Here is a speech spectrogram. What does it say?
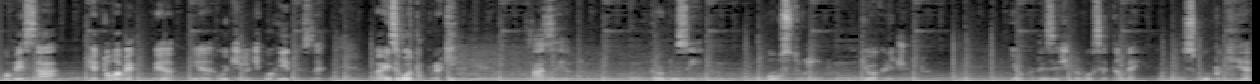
começar a retomar minha, minha, minha rotina de corridas, né? Mas eu vou estar por aqui, fazendo, produzindo, construindo que eu acredito. E é o que eu desejo para você também. Desculpa que a,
